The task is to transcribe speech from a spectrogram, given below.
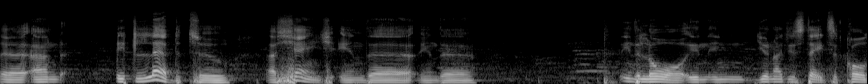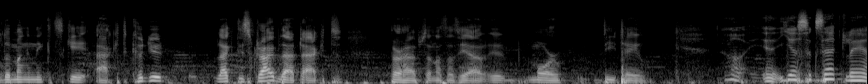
uh, and it led to a change in the in the in the law in in United States. It's called the Magnitsky Act. Could you like describe that act? perhaps, Anastasia, uh, more detail. Uh, yes, exactly.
